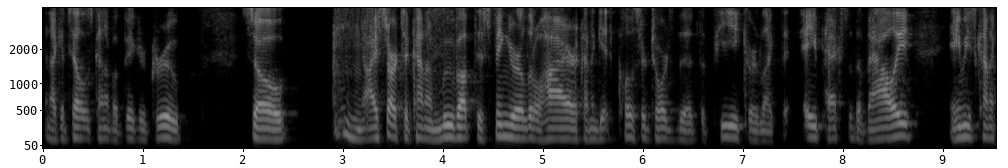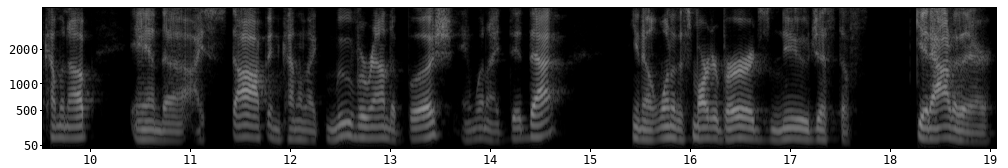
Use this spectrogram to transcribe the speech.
And I could tell it was kind of a bigger group. So I start to kind of move up this finger a little higher, kind of get closer towards the the peak or like the apex of the valley. Amy's kind of coming up, and uh, I stop and kind of like move around a bush. And when I did that, you know, one of the smarter birds knew just to f- get out of there.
